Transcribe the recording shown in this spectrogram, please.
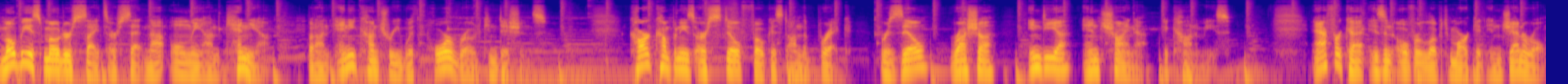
Mobius Motors sites are set not only on Kenya, but on any country with poor road conditions. Car companies are still focused on the BRIC, Brazil, Russia, India, and China economies. Africa is an overlooked market in general,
